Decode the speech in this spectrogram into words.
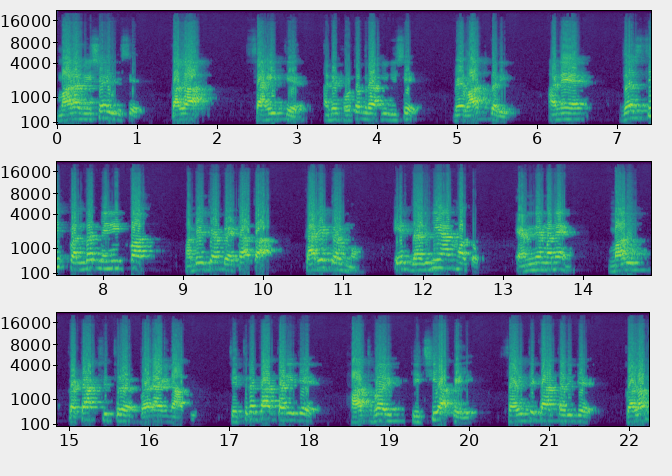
મારા વિષય વિશે, કલા, સાહિત્ય અને ફોટોગ્રાફી વિશે મેં વાત કરી. અને દસથી પંદર મિનિટમાં અમે ત્યાં બેઠા હતા કાર્યક્રમમાં. એ દરમિયાનમાં તો એમને મને મારું કટાક્ષ ચિત્ર બનાવીને આપ્યું. ચિત્રકાર તરીકે હાથભાઈ પીછી આપેલી, સાહિત્યકાર તરીકે કલમ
